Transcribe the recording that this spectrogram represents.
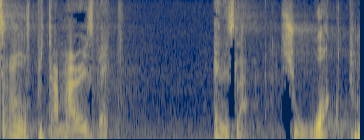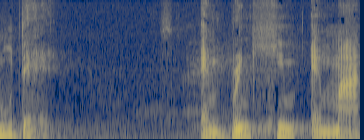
sun of Pietermaritzburg. And it's like she walked through there and bring him a man.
